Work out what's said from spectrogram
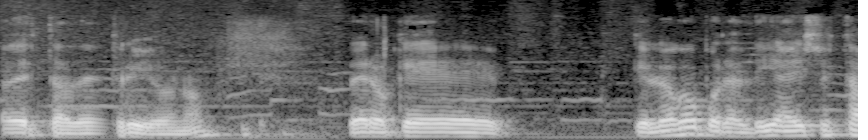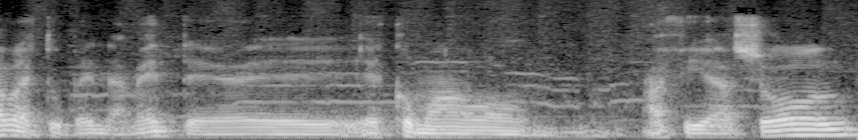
de esta de frío, ¿no? Pero que, que luego por el día se estaba estupendamente. Eh, es como hacía sol,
